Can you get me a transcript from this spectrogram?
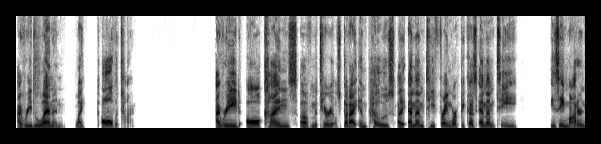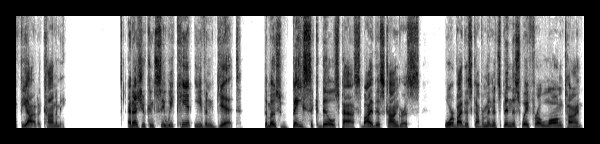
I read Lenin like all the time. I read all kinds of materials, but I impose a MMT framework because MMT is a modern fiat economy. And as you can see, we can't even get the most basic bills passed by this Congress or by this government. And it's been this way for a long time.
